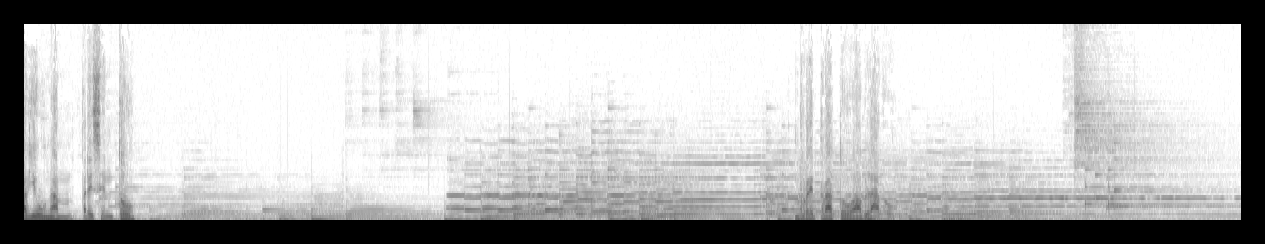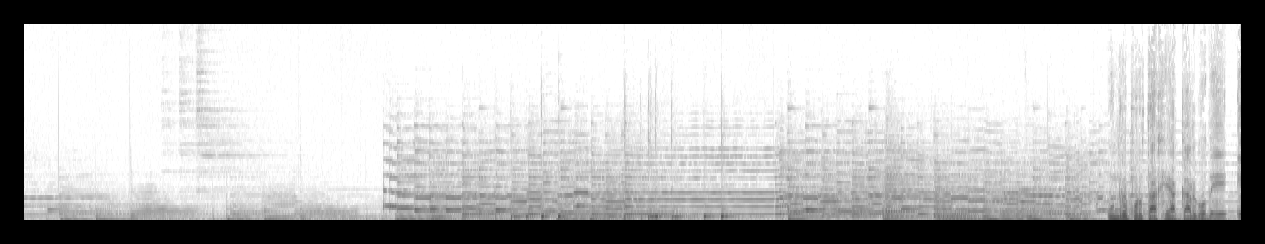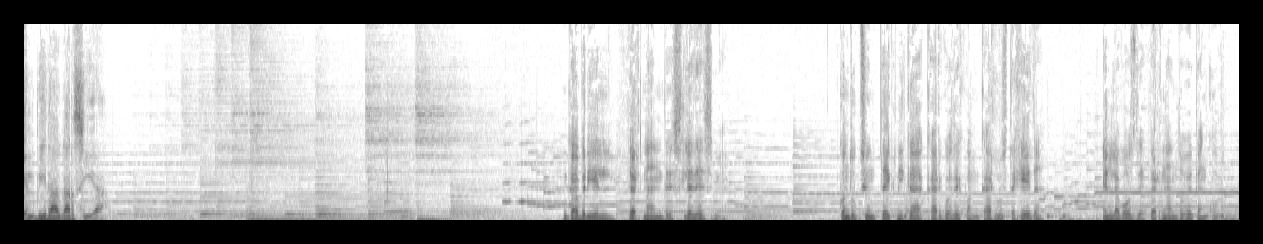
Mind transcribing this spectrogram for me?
Radio UNAM presentó Retrato Hablado. Un reportaje a cargo de Elvira García. Gabriel Fernández Ledesma. Conducción técnica a cargo de Juan Carlos Tejeda, en la voz de Fernando Betancourt.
